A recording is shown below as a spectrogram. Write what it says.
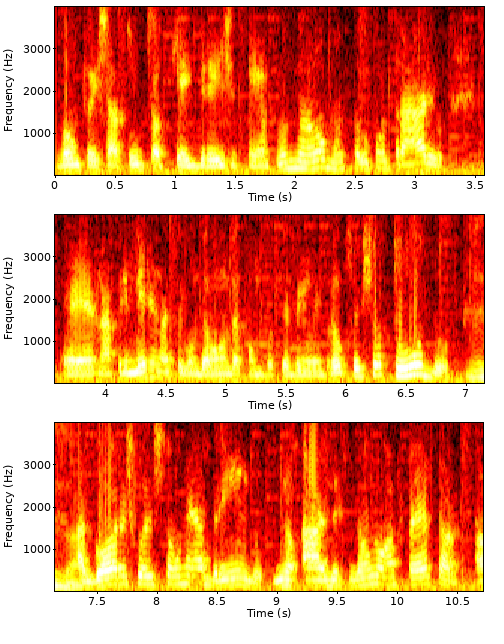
vamos fechar tudo só porque é igreja e templo. Não, muito pelo contrário. É, na primeira e na segunda onda, como você bem lembrou, fechou tudo. Exato. Agora as coisas estão reabrindo. A decisão não afeta a,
